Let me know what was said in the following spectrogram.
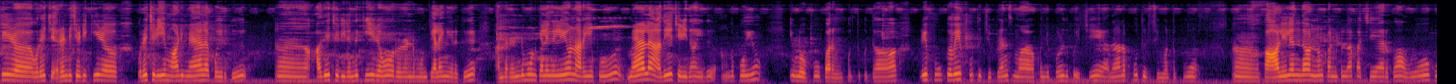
கீழே ஒரே செ ரெண்டு செடி கீழே ஒரே செடியே மாடி மேலே போயிருக்கு. அதே செடியிலேருந்து கீழேவும் ஒரு ரெண்டு மூணு கிளைங்க இருக்குது அந்த ரெண்டு மூணு கிளைங்கள்லேயும் நிறைய பூ மேலே அதே செடி தான் இது. அங்கே போயும் இவ்வளோ பூ பாருங்கள் கொத்து கொத்தா அப்படியே பூக்கவே பூத்துச்சு. ஃப்ரெண்ட்ஸ் மா கொஞ்சம் பொழுது போயிடுச்சு. அதனால் பூத்துடுச்சு மொத்த பூவும். காலையிலேருந்து இருந்தால் இன்னும் கண்கொள்ளா கச்சையாக இருக்கும். அவ்வளோ பூ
